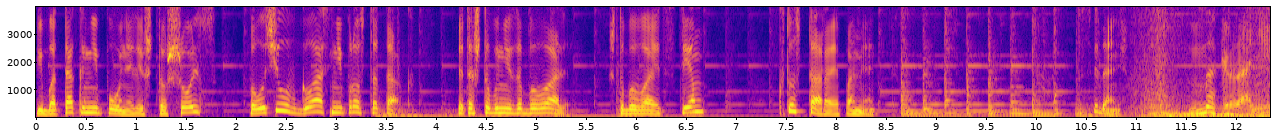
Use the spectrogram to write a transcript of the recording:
Ибо так и не поняли, что Шольц получил в глаз не просто так. Это чтобы не забывали, что бывает с тем, кто старое помянет. До свидания. На грани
